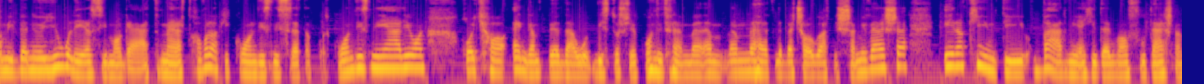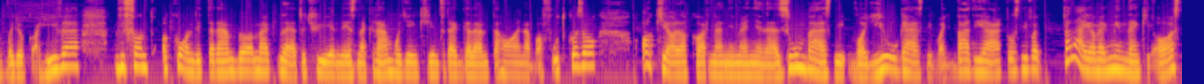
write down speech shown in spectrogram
amiben ő jól érzi magát, mert ha valaki kondizni szeret, akkor kondizni járjon, hogyha engem például biztos, hogy a konditeremben nem, nem mehet le becsalgatni semmivel se, én a kinti bármilyen hideg van futásnak vagyok a híve, viszont a konditeremből meg lehet, hogy hülyén néznek rám, hogy én kint reggelente hajnaba futkozok, aki el akar menni, menjen el zumbázni, vagy jogázni, vagy bodyartozni, vagy találja meg mindenki azt,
